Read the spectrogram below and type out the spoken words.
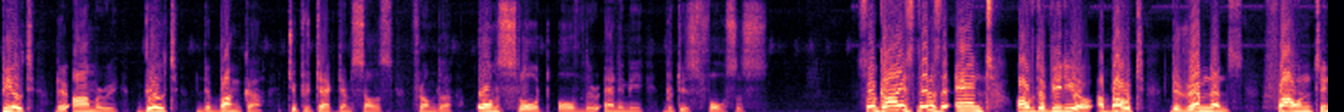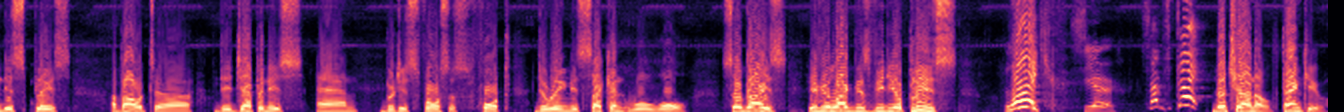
built their armory, built the bunker to protect themselves from the onslaught of their enemy British forces. So guys, there is the end of the video about the remnants found in this place about uh, the Japanese and British forces fought during the Second World War. So guys, if you like this video, please Like, share, subscribe. the channel. Thank you.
